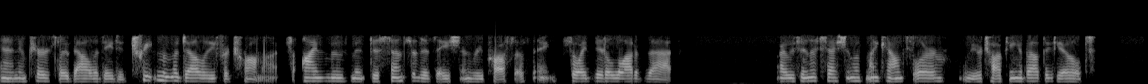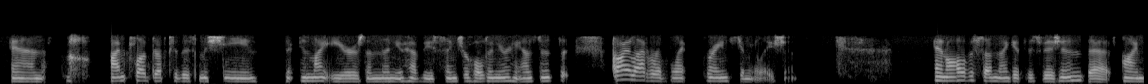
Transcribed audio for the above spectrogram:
and empirically validated treatment modality for trauma. It's eye movement desensitization reprocessing. So I did a lot of that. I was in a session with my counselor. We were talking about the guilt, and I'm plugged up to this machine in my ears, and then you have these things you hold in your hands, and it's bilateral brain stimulation. And all of a sudden, I get this vision that I'm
